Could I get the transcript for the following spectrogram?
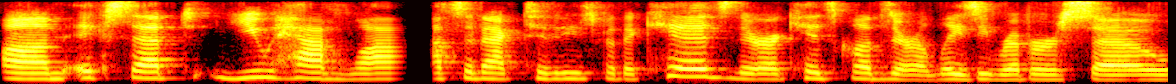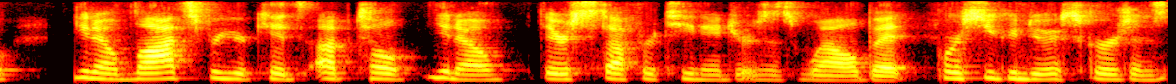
um, except you have lots of activities for the kids. There are kids clubs, there are lazy rivers, so you know, lots for your kids up till you know, there's stuff for teenagers as well. But of course, you can do excursions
